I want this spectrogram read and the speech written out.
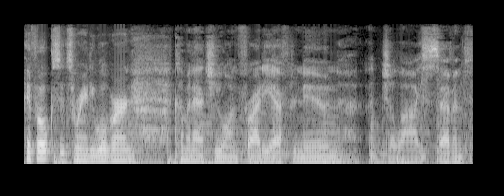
Hey folks, it's Randy Wilburn coming at you on Friday afternoon, July 7th.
